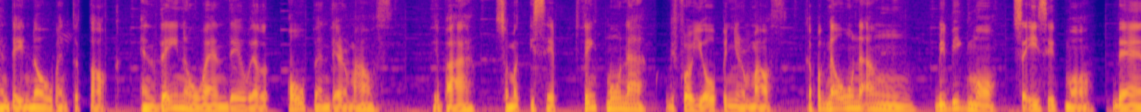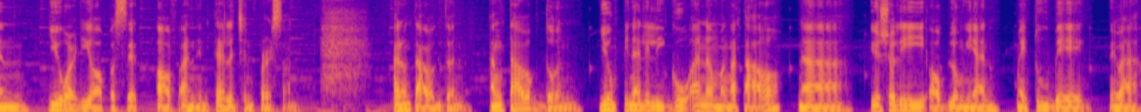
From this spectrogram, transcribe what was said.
and they know when to talk and they know when they will open their mouth. Diba? So mag-isip. Think muna before you open your mouth. Kapag nauna ang bibig mo sa isip mo, then you are the opposite of an intelligent person. Anong tawag doon? Ang tawag doon, yung pinaliliguan ng mga tao na usually oblong yan, may tubig, di ba?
